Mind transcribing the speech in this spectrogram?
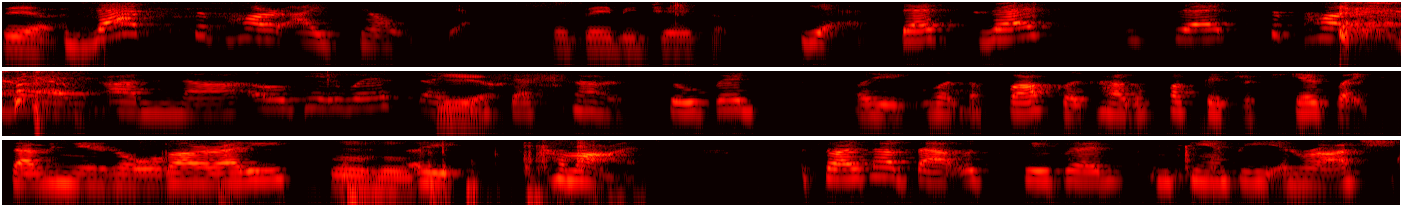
Yeah. That's the part I don't get. With baby Jacob. Yeah, that's that's that's the part that I'm not okay with. I Yeah. think that's kind of stupid. Like, what the fuck? Like, how the fuck is your kid like seven years old already? Mhm. Like, come on. So I thought that was stupid and campy and rushed.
